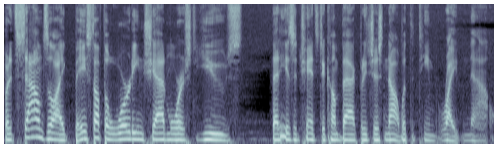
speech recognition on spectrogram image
But it sounds like based off the wording Chad Morris used that he has a chance to come back, but he's just not with the team right now.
